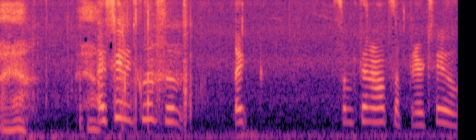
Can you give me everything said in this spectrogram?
Well, yeah. I seen a glimpse of like something else up there too.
